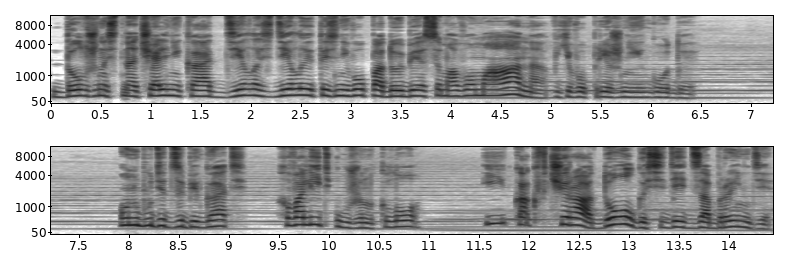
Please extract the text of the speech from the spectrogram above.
Должность начальника отдела сделает из него подобие самого Маана в его прежние годы. Он будет забегать, хвалить ужин Кло, и, как вчера, долго сидеть за бренди,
